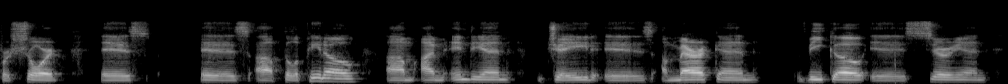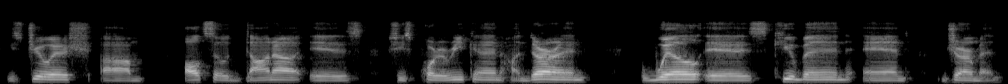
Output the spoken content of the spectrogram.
for short, is is uh, Filipino. Um, I'm Indian. Jade is American. Vico is Syrian. He's Jewish. Um, also, Donna is she's Puerto Rican, Honduran. Will is Cuban and German.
